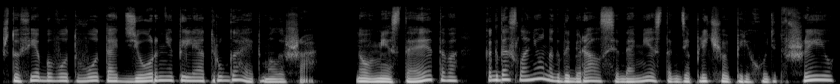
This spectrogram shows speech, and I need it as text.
что Феба вот-вот отдернет или отругает малыша, но вместо этого, когда слоненок добирался до места, где плечо переходит в шею,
